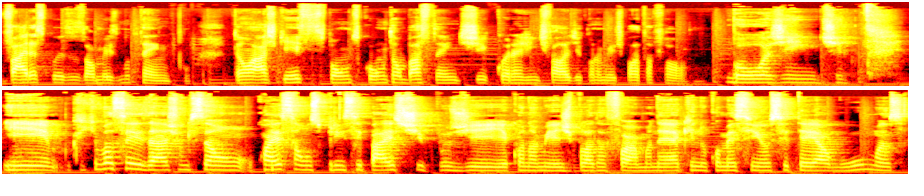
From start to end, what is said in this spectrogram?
várias coisas ao mesmo tempo. Então, acho que esses pontos contam bastante quando a gente fala de economia de plataforma. Boa, gente. E o que, que vocês acham que são, quais são os principais tipos de economia de plataforma, né? Aqui no comecinho eu citei algumas.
